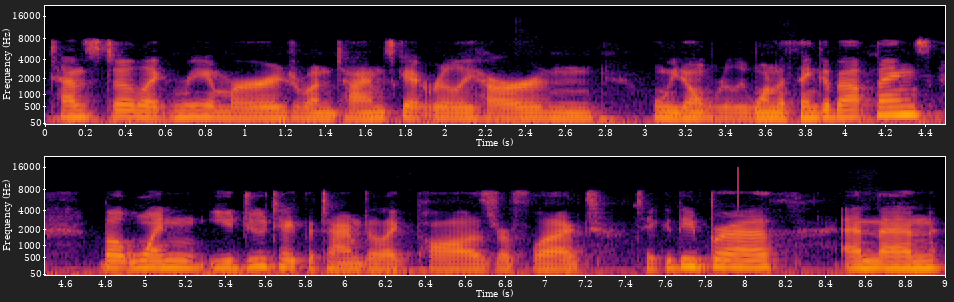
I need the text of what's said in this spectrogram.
tends to like reemerge when times get really hard and when we don't really want to think about things. But when you do take the time to like pause, reflect, take a deep breath, and then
